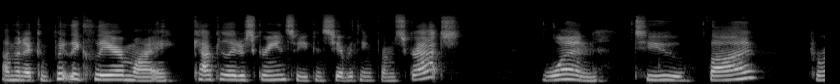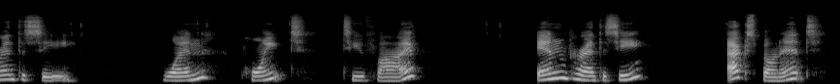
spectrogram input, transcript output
I'm going to completely clear my calculator screen so you can see everything from scratch. 1, 2, 5, parenthesis 1.25 in parenthesis exponent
